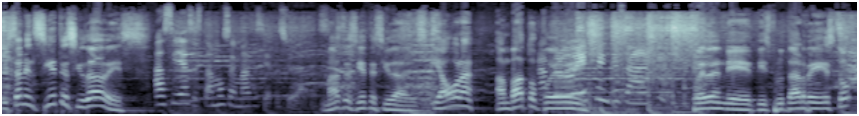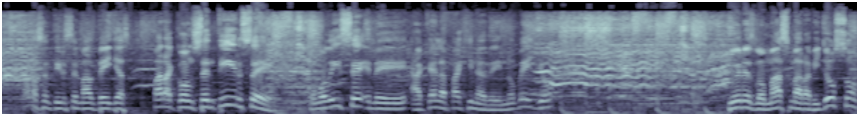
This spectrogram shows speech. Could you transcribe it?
Están en siete ciudades, Así es, estamos en más de siete ciudades. más de siete ciudades. Y ahora Ambato puede, Aprovechen que están aquí. pueden eh, disfrutar de esto para sentirse más bellas, para consentirse. Como dice eh, acá en la página de Novello, tú eres lo más maravilloso,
